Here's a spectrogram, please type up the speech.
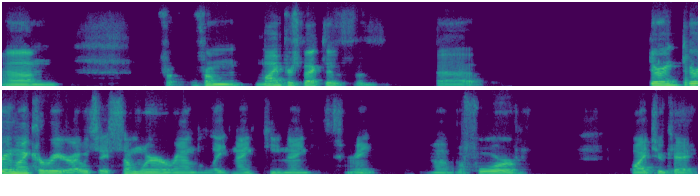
Um, from my perspective, uh, during during my career, I would say somewhere around the late 1990s, right uh, before Y2K,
